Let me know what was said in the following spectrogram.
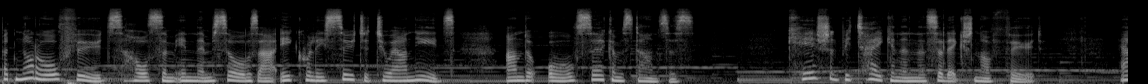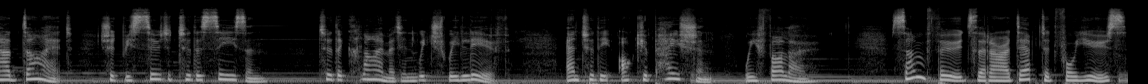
But not all foods, wholesome in themselves, are equally suited to our needs under all circumstances. Care should be taken in the selection of food. Our diet should be suited to the season, to the climate in which we live, and to the occupation we follow. Some foods that are adapted for use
